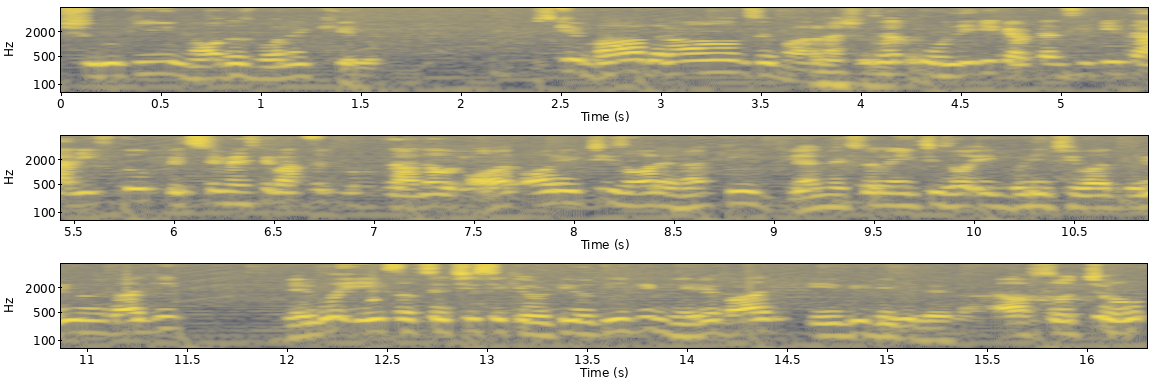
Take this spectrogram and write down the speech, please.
शुरू की नौ दस बॉलें खेलो। उसके बाद आराम से मारना शुरू सर कोहली की कैप्टनसी की तारीफ़ तो पिछले मैच के बाद से बहुत ज़्यादा हो रही है। और और एक चीज़ और है ना कि ग्लेन मैक्सवेल ने एक चीज़ और एक बड़ी अच्छी बात करी। उन्होंने कहा कि मेरे को एक सबसे अच्छी सिक्योरिटी होती है कि मेरे बाद ए बी डिविलियर्स है। आप सोचो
